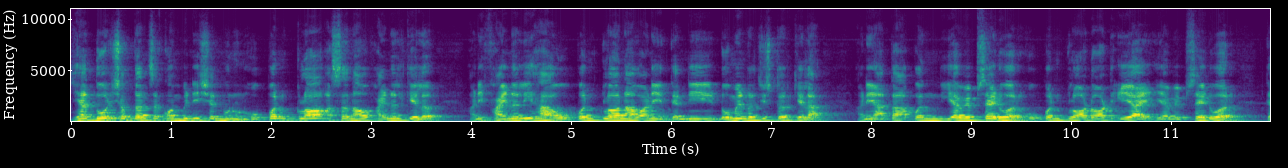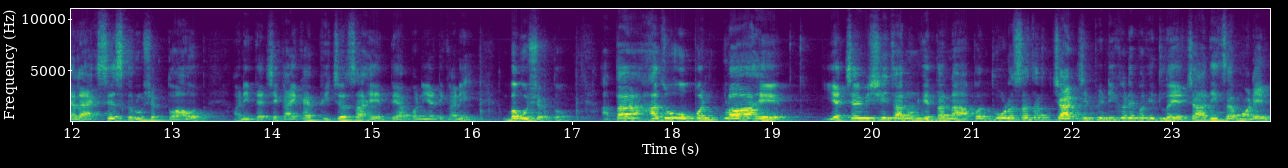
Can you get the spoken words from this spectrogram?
ह्या दोन शब्दांचं कॉम्बिनेशन म्हणून ओपन क्लॉ असं नाव फायनल केलं. आणि फायनली हा ओपन क्लॉ नावाने त्यांनी डोमेन रजिस्टर केला. आणि आता आपण या वेबसाईटवर ओपन क्लॉ डॉट ए आय या वेबसाईटवर त्याला ॲक्सेस करू शकतो आहोत. आणि त्याचे काय काय फीचर्स आहेत ते आपण या ठिकाणी बघू शकतो. आता हा जो ओपन क्लॉ आहे याच्याविषयी जाणून घेताना आपण थोडंसं जर चॅट जी पी टीकडे बघितलं याच्या आधीचा मॉडेल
